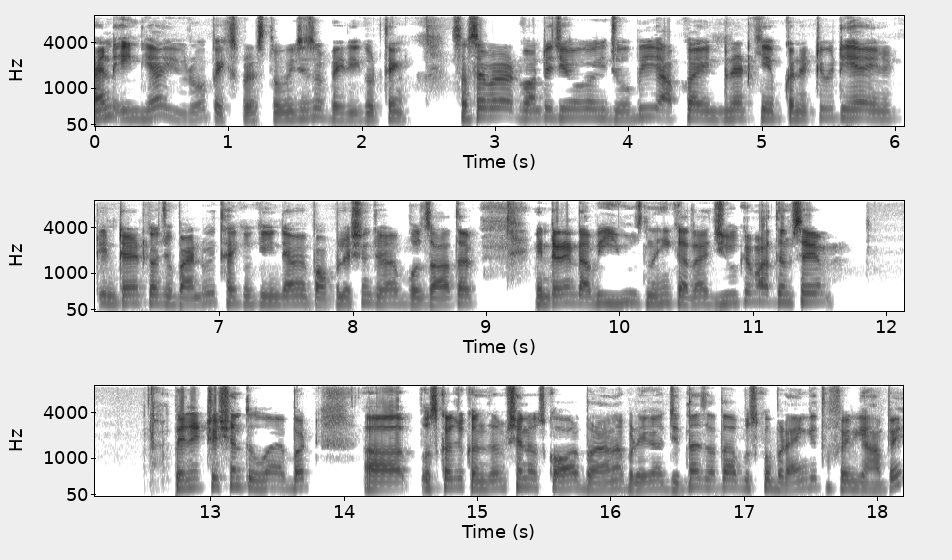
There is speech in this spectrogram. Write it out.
and India Europe Express तो which is a very good thing सबसे बड़ा एडवांटेज ये होगा कि जो भी आपका इंटरनेट की कनेक्टिविटी है इंटरनेट का जो बैंडविथ है क्योंकि इंडिया में पॉपुलेशन जो है वो ज़्यादातर इंटरनेट अभी यूज़ नहीं कर रहा है। जियो के माध्यम से पेनिट्रेशन तो हुआ है बट उसका जो कंजम्पशन है उसको और बढ़ाना पड़ेगा। जितना ज़्यादा आप उसको बढ़ाएँगे तो फिर यहाँ पे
